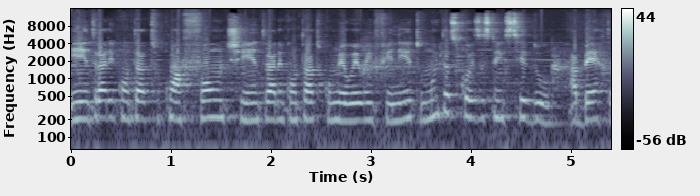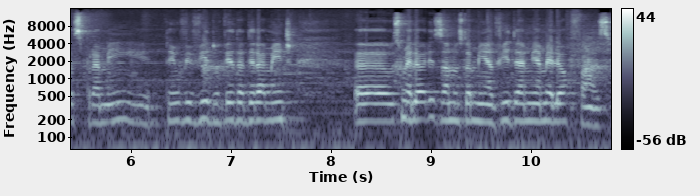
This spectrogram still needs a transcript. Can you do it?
e entrar em contato com a fonte, entrar em contato com o meu eu infinito, muitas coisas têm sido abertas para mim e tenho vivido verdadeiramente uh, os melhores anos da minha vida, a minha melhor fase.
